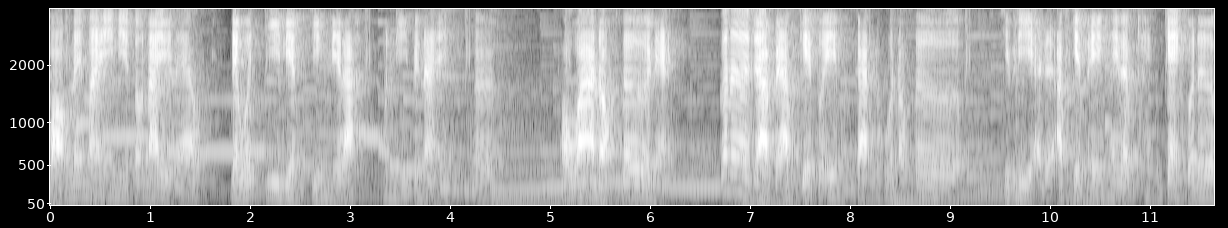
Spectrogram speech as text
ปลอมได้ไหมอันนี้ต้องได้อยู่แล้ว แต่ว่าจีเหลี่ยมจริงนี่ล่ะมันหนีไปไหนเออเพราะว่าด็อกเตอร์เนี่ยก็น่าจะไปอัปเกรดตัวเองเหมือนกันทุกคนด็อกเตอร์ชีวิตดีอาจจะอัปเกรดตัวเองให้แบบแข็งแกร่งกว่าเดิม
